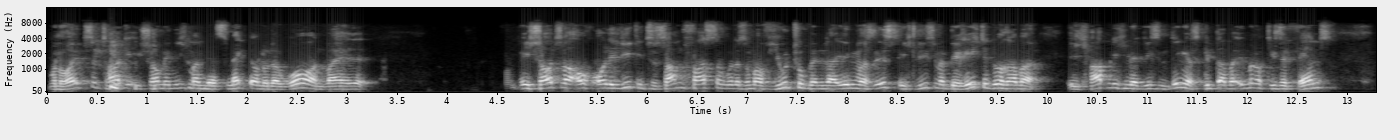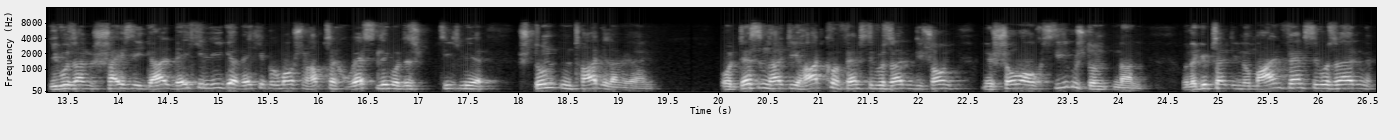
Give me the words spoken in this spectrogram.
Und heutzutage, ich schaue mir nicht mal mehr SmackDown oder War an, weil ich schaue zwar auch All Elite, die Zusammenfassung oder so mal auf YouTube, wenn da irgendwas ist. Ich lese mir Berichte durch, aber ich habe nicht mehr diesen Ding. Es gibt aber immer noch diese Fans, die wo sagen, scheißegal, welche Liga, welche Promotion, Hauptsache Wrestling und das ziehe ich mir Stunden, Tage lang rein. Und das sind halt die Hardcore-Fans, die wo sagen, die schauen eine Show auch sieben Stunden an. Und da gibt es halt die normalen Fans, die wo sagen,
